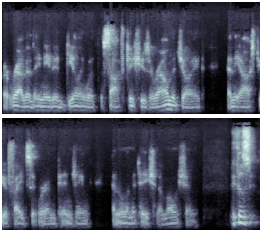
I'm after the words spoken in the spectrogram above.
but rather they needed dealing with the soft tissues around the joint and the osteophytes that were impinging and the limitation of motion. Because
